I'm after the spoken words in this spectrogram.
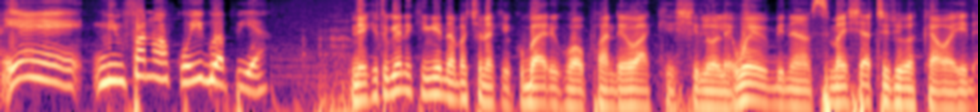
Yeye ni mfano wa kuigwa pia. Ni kitu gani kingine ambacho nakikubali kwa upande wake Shilole, wewe binafsi, maisha yetu ya kawaida?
